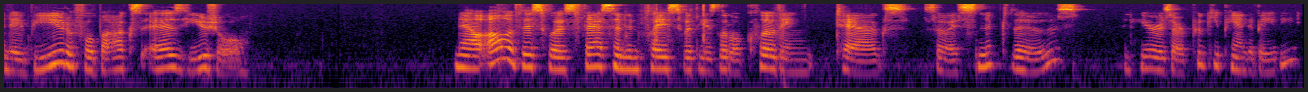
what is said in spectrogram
And a beautiful box as usual. Now all of this was fastened in place with these little clothing tags, so I snipped those. And here is our Pookie Panda baby.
